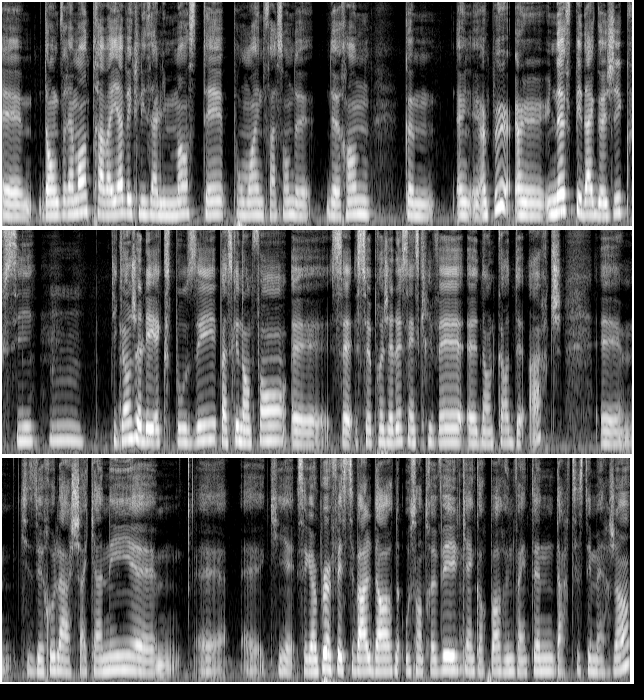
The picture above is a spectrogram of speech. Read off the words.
Euh, donc vraiment, travailler avec les aliments, c'était pour moi une façon de, de rendre comme un, un peu un- une œuvre pédagogique aussi. Mm. Puis quand je l'ai exposé, parce que dans le fond, euh, ce, projet-là s'inscrivait euh, dans le cadre de Arch, euh, qui se déroule à chaque année, qui est, c'est un peu un festival d'art au centre-ville qui incorpore une vingtaine d'artistes émergents.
